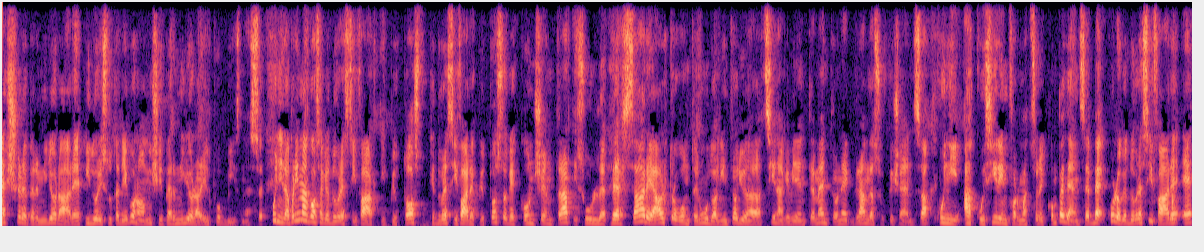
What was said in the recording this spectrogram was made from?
crescere, per migliorare i tuoi risultati economici, per migliorare il tuo business. Quindi la prima cosa che dovresti farti piuttosto che dovresti fare piuttosto che concentrarti sul versare altro contenuto all'interno di una tazzina che evidentemente non è grande a sufficienza, quindi acquisire informazioni e competenze, beh, quello che dovresti fare è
